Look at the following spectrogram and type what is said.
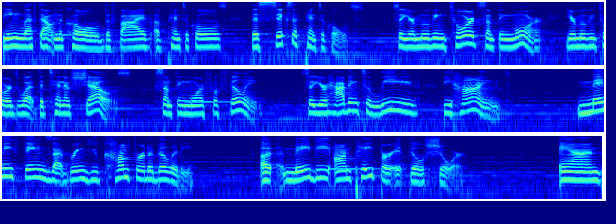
being left out in the cold. The five of pentacles, the six of pentacles. So you're moving towards something more. You're moving towards what? The 10 of shells, something more fulfilling. So you're having to leave behind many things that bring you comfortability. Uh, maybe on paper it feels sure. And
